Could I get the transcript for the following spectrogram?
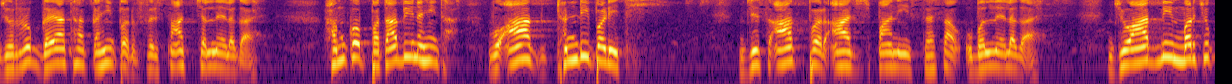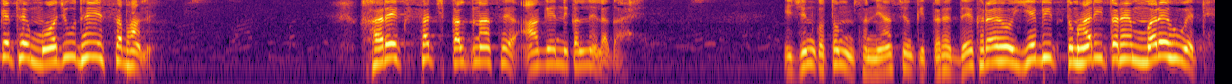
जो रुक गया था कहीं पर, फिर सांस चलने लगा है। हमको पता भी नहीं था, वो आग ठंडी पड़ी थी। जिस आग पर आज पानी सहसा उबलने लगा है, जो आदमी मर चुके थे, मौजूद हैं इस सभा में। हर एक सच कल्पना से आगे निकलने लगा है। ये जिनको तुम सन्यासियों की तरह देख रहे हो, ये भी तुम्हारी तरह मरे हुए थे।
